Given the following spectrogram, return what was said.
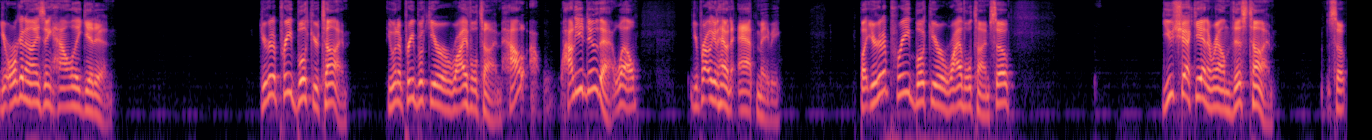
you're organizing how they get in. You're going to pre-book your time. You want to pre-book your arrival time. How how do you do that? Well, you're probably going to have an app maybe. But you're going to pre-book your arrival time. So you check in around this time. So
